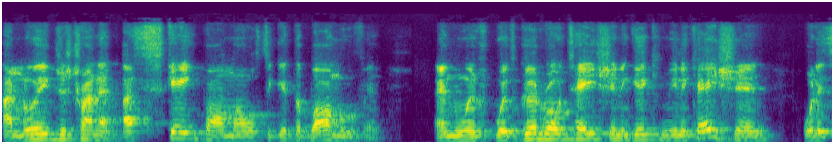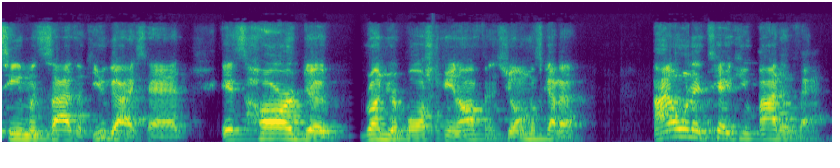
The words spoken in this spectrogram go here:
I'm really just trying to escape almost to get the ball moving. And with with good rotation and good communication with a team of size like you guys had, it's hard to run your ball screen offense. You almost got to. I want to take you out of that.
